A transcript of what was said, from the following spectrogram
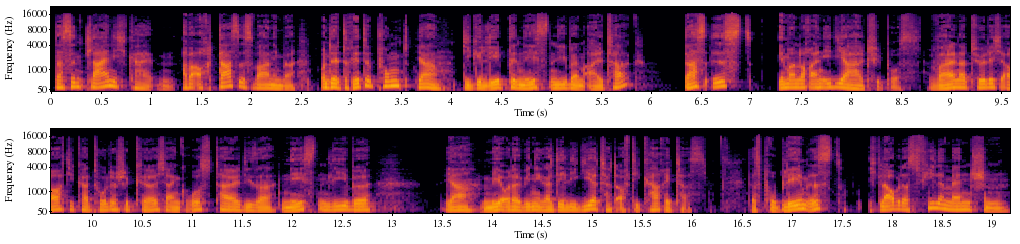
Das sind Kleinigkeiten, aber auch das ist wahrnehmbar. Und der dritte Punkt, ja, die gelebte Nächstenliebe im Alltag. Das ist immer noch ein Idealtypus, weil natürlich auch die katholische Kirche einen Großteil dieser Nächstenliebe ja mehr oder weniger delegiert hat auf die Caritas. Das Problem ist, ich glaube, dass viele Menschen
